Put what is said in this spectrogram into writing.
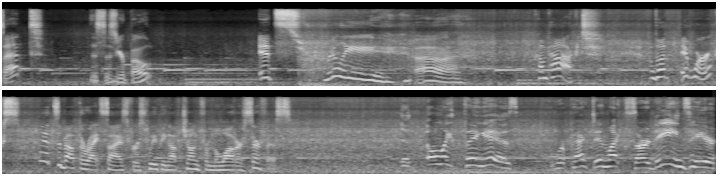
is it? This is your boat? It's really, uh, compact. But it works. It's about the right size for sweeping up junk from the water surface. The only thing is, we're packed in like sardines here.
